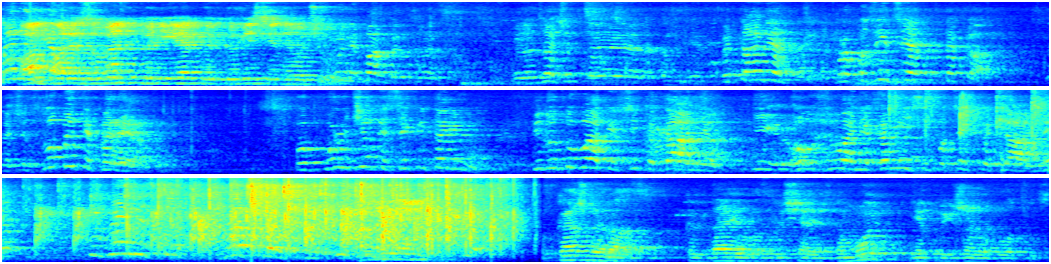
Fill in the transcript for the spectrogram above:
мене пан є- Березовенко ніякої комісії не очолює. не пан Березовенко. Е, Значить, е, питання, пропозиція така. Значить, зробити перерву, по- поручити секретарю підготувати всі питання і голосування комісії по цих питаннях і винести на сесію. Каждый раз, когда я возвращаюсь домой, я приезжаю в отпуск.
